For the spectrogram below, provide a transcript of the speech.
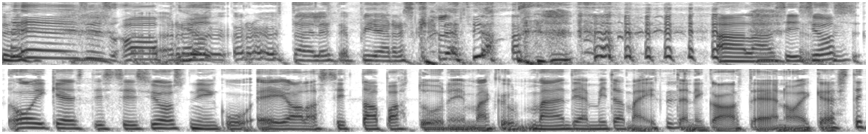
Ei siis apua. Rö, röyhtäilet ja piereskelet. Ja... Älä, siis jos oikeasti, siis jos niinku ei ala sit tapahtuu, niin mä kyllä, mä en tiedä mitä mä itteni teen oikeasti.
